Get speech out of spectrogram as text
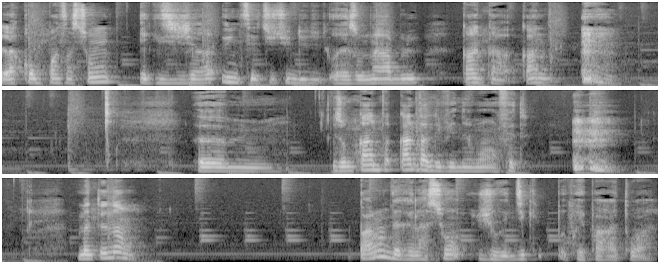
la compensation exigera une certitude raisonnable quant à, quand, euh, quant, à l'événement en fait. Maintenant, parlons des relations juridiques préparatoires.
